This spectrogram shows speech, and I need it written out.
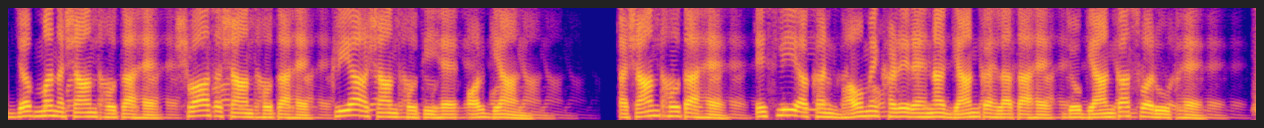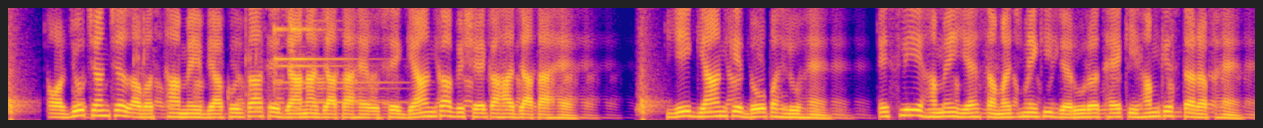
जब मन अशांत होता है, श्वास अशांत होता है, क्रिया अशांत होती है और ज्ञान अशांत होता है। इसलिए अखंड भाव में खड़े रहना ज्ञान कहलाता है, जो ज्ञान का स्वरूप है। और जो चंचल अवस्था में व्याकुलता से जाना जाता है, उसे ज्ञान का विषय कहा जाता है। ये ज्ञान के दो पहलू हैं। इसलिए हमें यह समझने की ज़रूरत है कि हम किस तरफ़ हैं।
